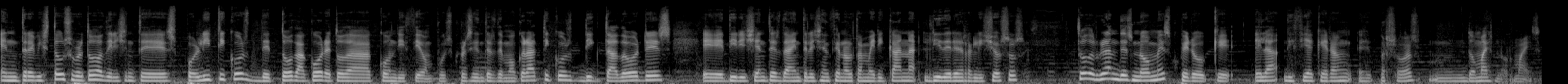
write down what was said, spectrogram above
entrevistou sobre todo a dirixentes políticos de toda a cor e toda a condición, pois presidentes democráticos, dictadores, eh, dirixentes da inteligencia norteamericana, líderes religiosos, todos grandes nomes, pero que ela dicía que eran eh, persoas mm, do máis normais.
